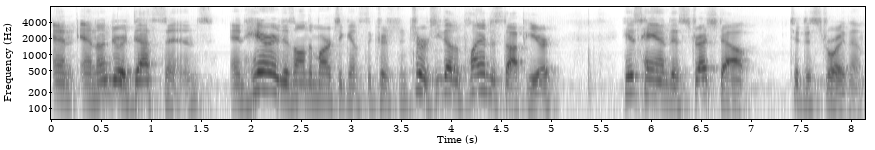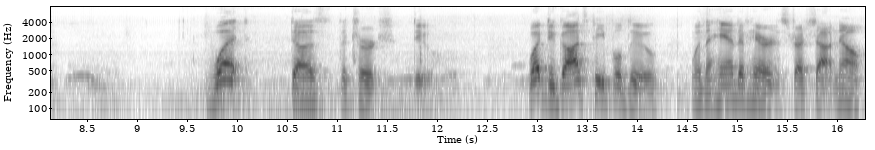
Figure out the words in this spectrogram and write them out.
and, and under a death sentence and herod is on the march against the christian church. He doesn't plan to stop here. His hand is stretched out to destroy them. What does the church do what do God's people do when the hand of Herod is stretched out? Now,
